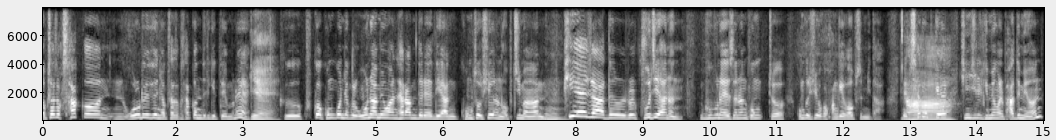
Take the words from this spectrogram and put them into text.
역사적 사건 오래된 역사적 사건들이기 때문에 예. 그 국가 공권력을 오남용한 사람들에 대한 공소시효는 없지만 음. 피해자들을 구제하는 부분에서는 공, 저 공소시효가 관계가 없습니다. 아. 새롭게 진실 규명을 받으면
